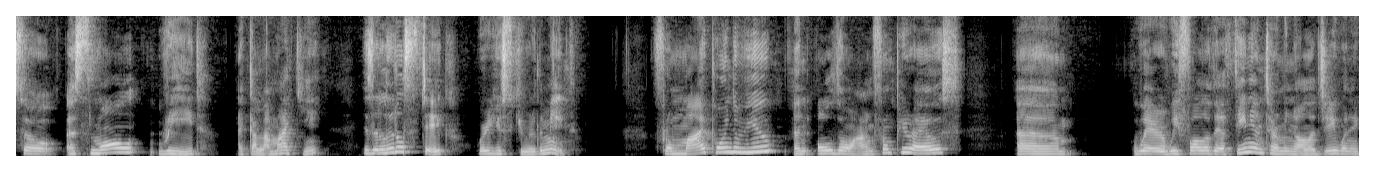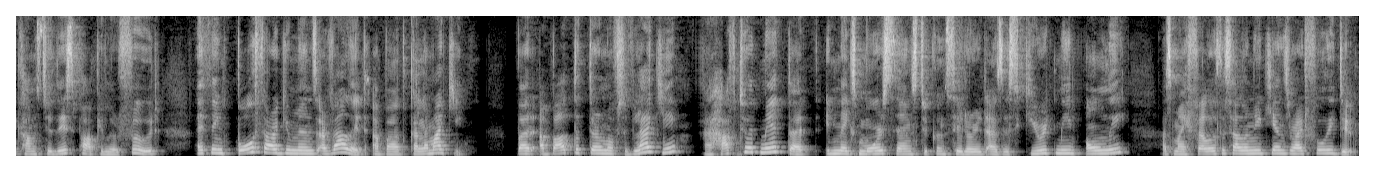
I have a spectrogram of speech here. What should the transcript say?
So, a small reed, a kalamaki, is a little stick where you skewer the meat. From my point of view, and although I'm from Piraeus, um, where we follow the Athenian terminology when it comes to this popular food, I think both arguments are valid about kalamaki. But about the term of souvlaki, I have to admit that it makes more sense to consider it as a skewered meat only, as my fellow Thessalonikians rightfully do.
